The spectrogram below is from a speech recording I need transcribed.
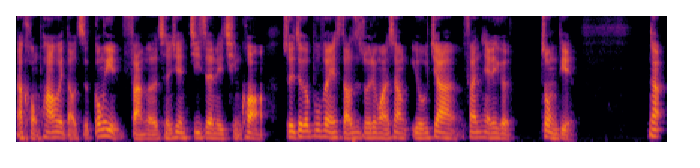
那恐怕会导致供应反而呈现激增的情况。所以这个部分也是导致昨天晚上油价翻黑的一个重点。那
